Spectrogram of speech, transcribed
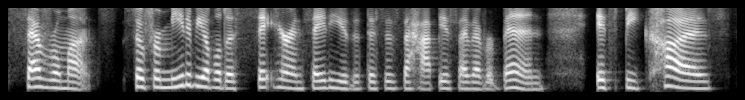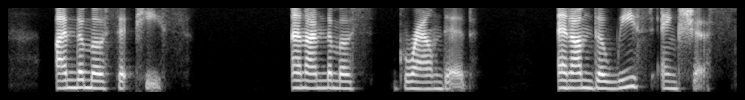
several months. So for me to be able to sit here and say to you that this is the happiest I've ever been, it's because I'm the most at peace and I'm the most grounded and I'm the least anxious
